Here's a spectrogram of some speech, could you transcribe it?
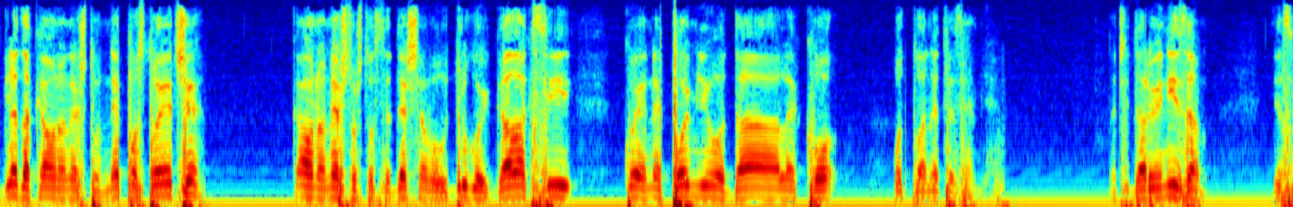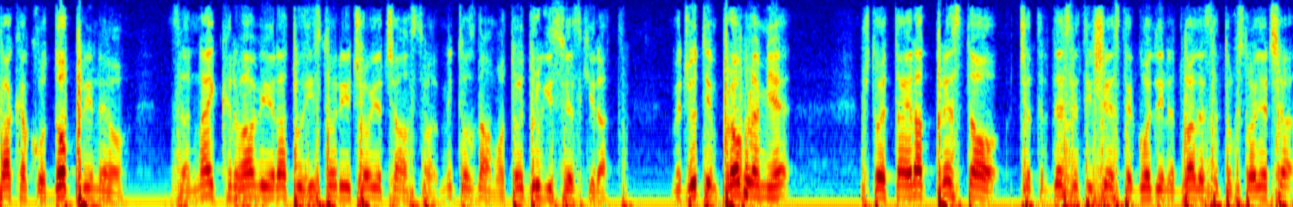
gleda kao na nešto nepostojeće, kao na nešto što se dešava u drugoj galaksiji, koje je nepojmljivo daleko od planete Zemlje. Znači, darwinizam je svakako doprineo za najkrvaviji rat u historiji čovječanstva. Mi to znamo, to je drugi svjetski rat. Međutim, problem je što je taj rat prestao 46. godine 20. stoljeća,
